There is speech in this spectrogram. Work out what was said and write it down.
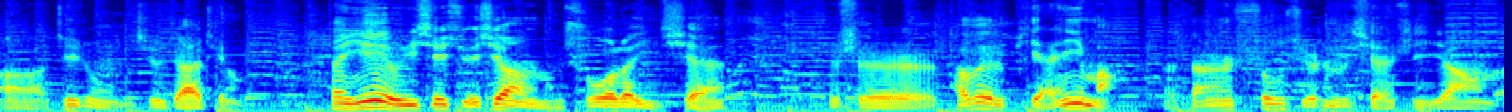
啊这种寄宿家庭，但也有一些学校，我们说了以前，就是他为了便宜嘛，当然收学生的钱是一样的，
